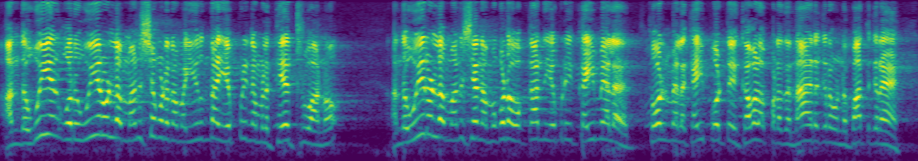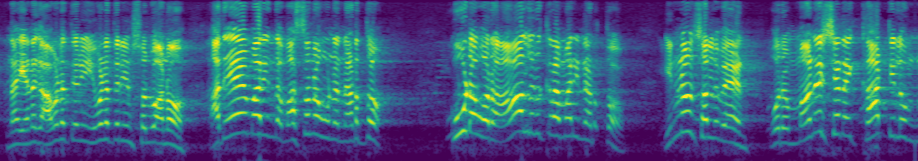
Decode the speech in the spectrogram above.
அந்த உயிர் ஒரு உயிருள்ள மனுஷன் கூட நம்ம இருந்தா எப்படி நம்மளை தேற்றுவானோ அந்த உயிருள்ள மனுஷன் நம்ம கூட உட்கார்ந்து எப்படி கை மேல தோல் மேல கை போட்டு கவலைப்படாத நான் இருக்கிற உன்னை பாத்துக்கிறேன் நான் எனக்கு அவனை தெரியும் இவனை தெரியும் சொல்லுவானோ? அதே மாதிரி இந்த வசனம் உன்னை நடத்தும். கூட ஒரு ஆள் இருக்கிற மாதிரி நடத்தும். இன்னும் சொல்லுவேன் ஒரு மனுஷனை காட்டிலும்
